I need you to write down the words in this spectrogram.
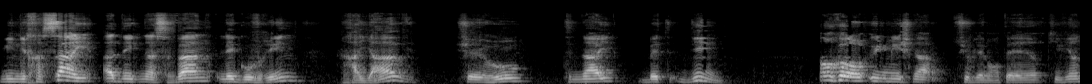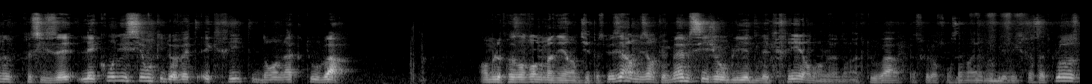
Minichasai Adignasvan Legouvrin Chayav Shehu Tnaï Bet Din. Encore une Mishnah supplémentaire qui vient nous préciser les conditions qui doivent être écrites dans l'Aktuba. En me le présentant de manière un petit peu spéciale, en me disant que même si j'ai oublié de l'écrire dans l'Aktuba, parce que lorsqu'on s'est marié, on a oublié d'écrire cette clause,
